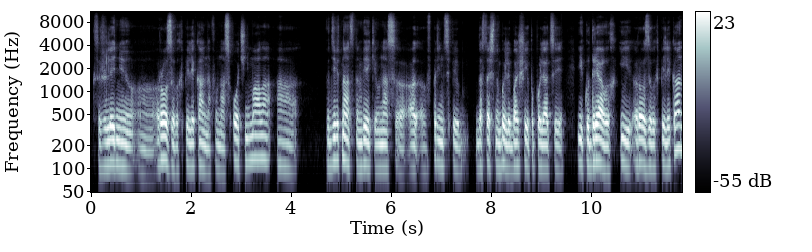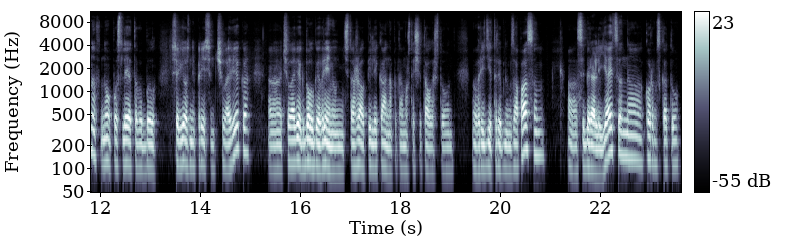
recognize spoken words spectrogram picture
К сожалению, розовых пеликанов у нас очень мало, а в XIX веке у нас, а, в принципе, достаточно были большие популяции и кудрявых, и розовых пеликанов, но после этого был серьезный прессинг человека. Человек долгое время уничтожал пеликана, потому что считалось, что он вредит рыбным запасам. Собирали яйца на корм скоту.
